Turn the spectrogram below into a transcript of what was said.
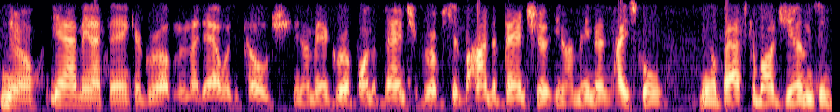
you know, yeah. I mean, I think I grew up. I mean, my dad was a coach. You know, I mean, I grew up on the bench. I grew up sitting behind the bench. uh, You know, I mean, in high school, you know, basketball gyms and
